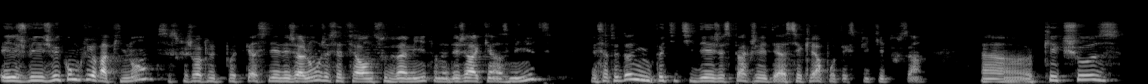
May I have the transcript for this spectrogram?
et je vais, je vais conclure rapidement, c'est ce que je vois que le podcast il est déjà long, j'essaie de faire en dessous de 20 minutes, on est déjà à 15 minutes, mais ça te donne une petite idée, j'espère que j'ai été assez clair pour t'expliquer tout ça. Euh, quelque chose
